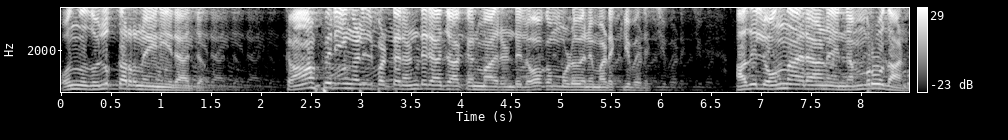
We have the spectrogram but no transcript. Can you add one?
ഒന്ന് ദുൽഖർനൈനി രാജ. കാഫര്യങ്ങളിൽപ്പെട്ട രണ്ട് രാജാക്കന്മാരുണ്ട് ലോകം മുഴുവനും അടക്കി ഭരിച്ചു. അതിൽ ഒന്നാരാണ് നമ്രൂദാണ്.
